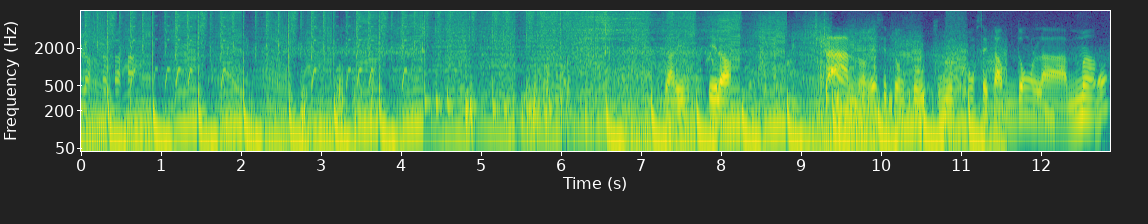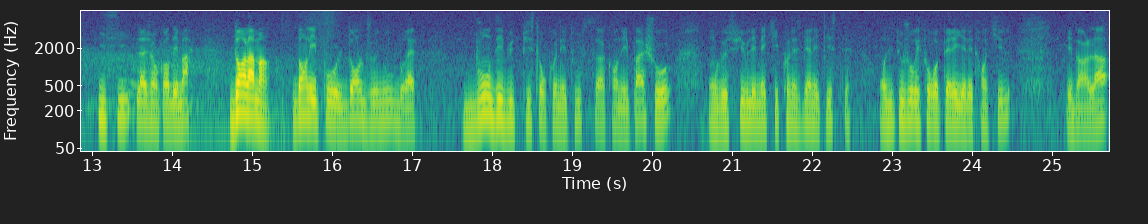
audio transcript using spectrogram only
J'arrive et là, bam, réception de saut. Je me prends cet arbre dans la main. Ici, là j'ai encore des marques. Dans la main, dans l'épaule, dans le genou, bref. Bon début de piste, on connaît tous ça quand on n'est pas chaud. On veut suivre les mecs qui connaissent bien les pistes. On dit toujours il faut repérer, y aller tranquille. Et ben là,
